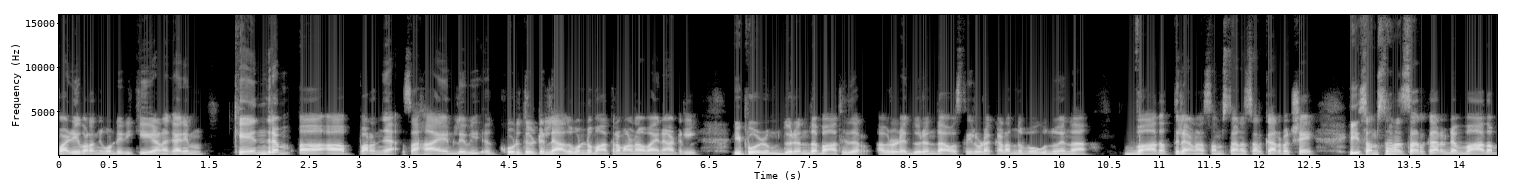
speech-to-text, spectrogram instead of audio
പഴി പറഞ്ഞുകൊണ്ടിരിക്കുകയാണ്. കാര്യം കേന്ദ്രം പറഞ്ഞ സഹായം ലഭി കൊടുത്തിട്ടില്ല. അതുകൊണ്ട് മാത്രമാണ് വയനാട്ടിൽ ഇപ്പോഴും ദുരന്തബാധിതർ അവരുടെ ദുരന്താവസ്ഥയിലൂടെ കടന്നു പോകുന്നു എന്ന വാദത്തിലാണ് സംസ്ഥാന സർക്കാർ. പക്ഷേ ഈ സംസ്ഥാന സർക്കാരിന്റെ വാദം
